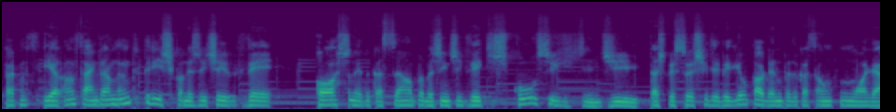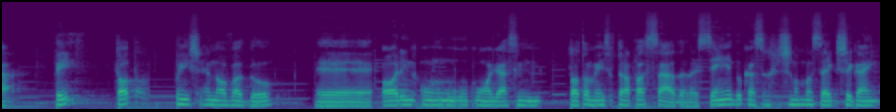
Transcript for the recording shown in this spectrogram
para conseguir avançar. Então é muito triste quando a gente vê cortes na educação, quando a gente vê discursos de, de, das pessoas que deveriam estar olhando para a educação com um olhar bem, totalmente renovador, é, olhem com, um olhar assim, totalmente ultrapassado. Né? Sem educação a gente não consegue chegar em,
